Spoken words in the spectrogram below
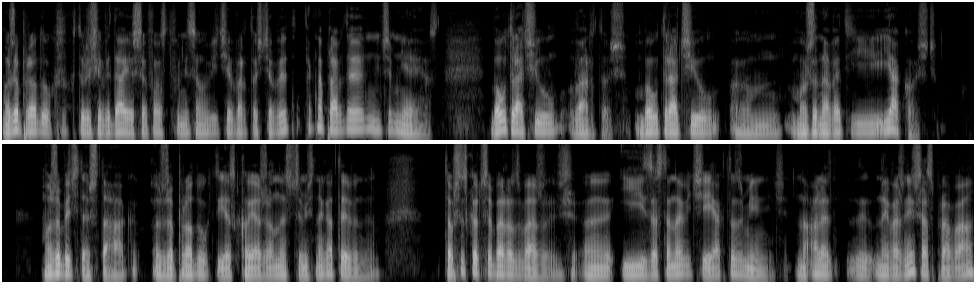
Może produkt, który się wydaje szefostwu niesamowicie wartościowy, tak naprawdę niczym nie jest, bo utracił wartość, bo utracił um, może nawet i jakość. Może być też tak, że produkt jest kojarzony z czymś negatywnym. To wszystko trzeba rozważyć yy, i zastanowić się, jak to zmienić. No ale yy, najważniejsza sprawa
